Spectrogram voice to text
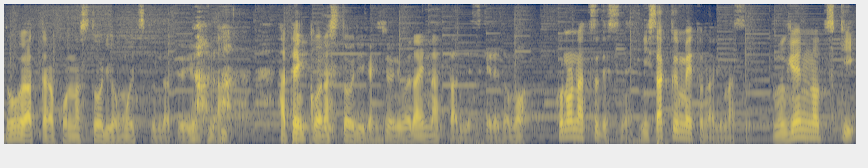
どうやったらこんなストーリーを思いつくんだというような 破天荒なストーリーが非常に話題になったんですけれども、この夏ですね、2作目となります、無限の月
